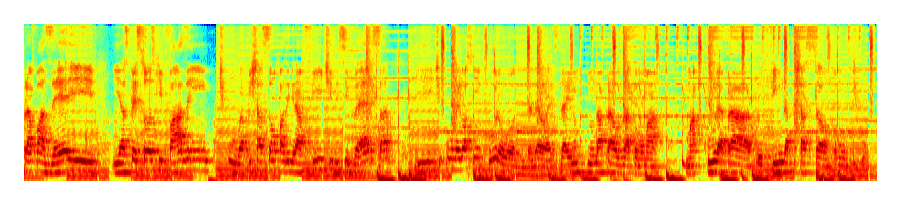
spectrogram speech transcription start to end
pra fazer e, e as pessoas que fazem, tipo, a pichação fazem grafite vice-versa. E, tipo, um negócio não cura o outro, entendeu? Isso daí não, não dá pra usar como uma, uma cura pra, pro fim da pichação, como, tipo,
